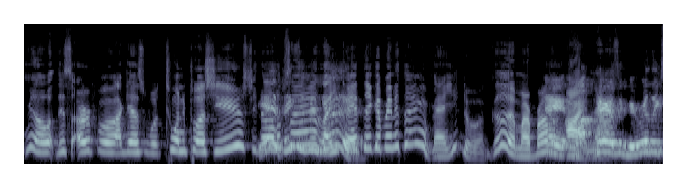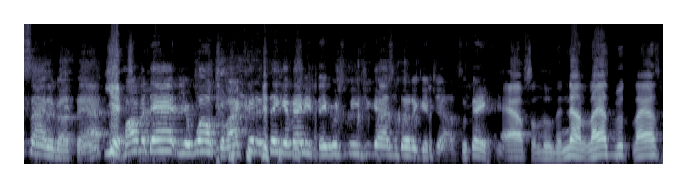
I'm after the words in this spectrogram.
you know, this earth for, I guess, what, 20 plus years. You know Yeah, what I'm saying? Like, you can't think of anything. Man, you're doing good, my brother. Hey, All my right, parents now, are gonna be really excited about that. Yes, Mom and. Dad, you're welcome. I couldn't think of anything, which means you guys have done a good job. So thank you. Absolutely. Now, last but last,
